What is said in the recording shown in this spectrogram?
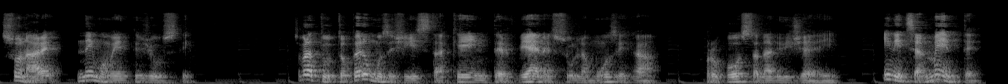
suonare nei momenti giusti. Soprattutto per un musicista che interviene sulla musica proposta dai DJ, inizialmente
